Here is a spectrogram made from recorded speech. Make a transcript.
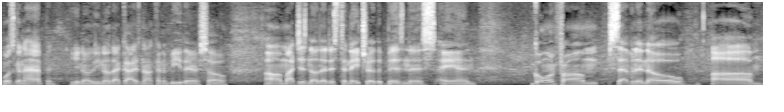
What's going to happen? You know, you know that guy's not going to be there. So um, I just know that it's the nature of the business and going from seven and zero um,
